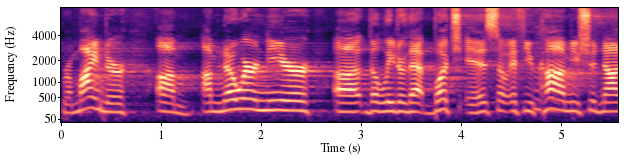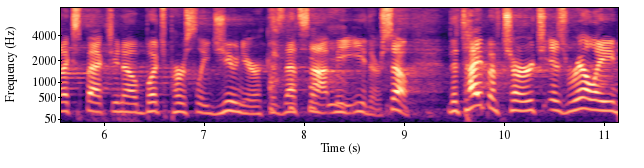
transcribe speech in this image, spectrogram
reminder um, I'm nowhere near uh, the leader that Butch is, so if you come, you should not expect, you know, Butch Pursley Jr., because that's not me either. So the type of church is really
